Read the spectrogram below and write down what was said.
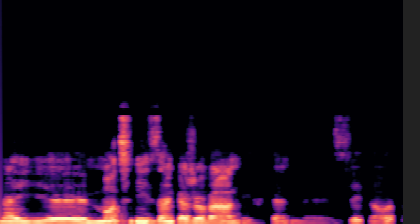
najmocniej zaangażowanych w ten synod.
